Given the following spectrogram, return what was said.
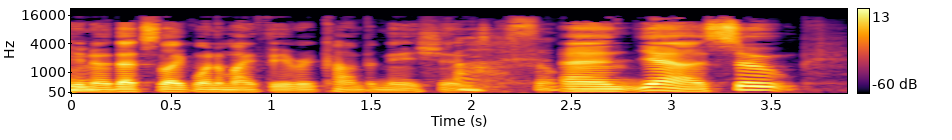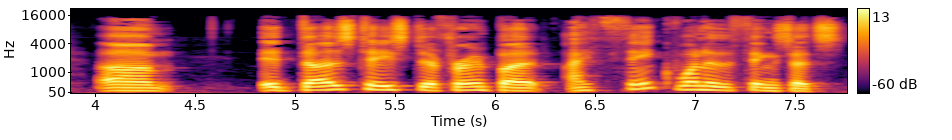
You know, that's like one of my favorite combinations. Mm-hmm. Oh, so and yeah, so um it does taste different, but I think one of the things that's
